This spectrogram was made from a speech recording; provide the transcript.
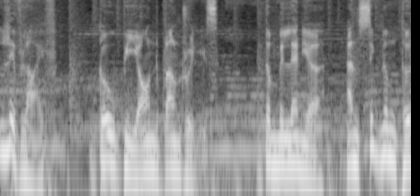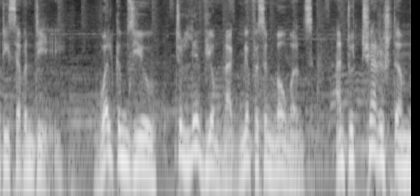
Live life. Go beyond boundaries. The Millennia and Signum 37D welcomes you to live your magnificent moments and to cherish them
